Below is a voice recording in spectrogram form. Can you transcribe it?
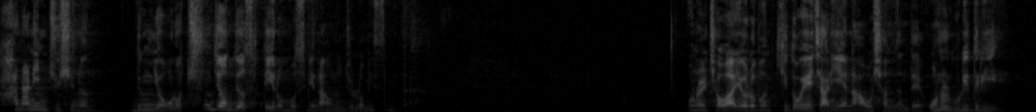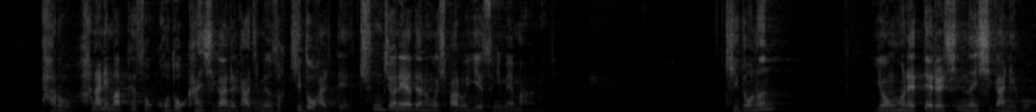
하나님 주시는 능력으로 충전되었을 때 이런 모습이 나오는 줄로 믿습니다. 오늘 저와 여러분 기도의 자리에 나오셨는데 오늘 우리들이 바로 하나님 앞에서 고독한 시간을 가지면서 기도할 때 충전해야 되는 것이 바로 예수님의 마음이죠. 기도는 영혼의 때를 씻는 시간이고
